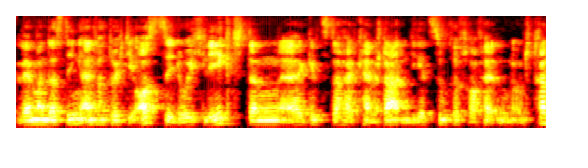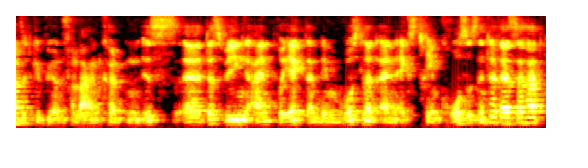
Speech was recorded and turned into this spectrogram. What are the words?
Wenn man das Ding einfach durch die Ostsee durchlegt, dann äh, gibt es da halt keine Staaten, die jetzt Zugriff drauf hätten und Transitgebühren verlangen könnten. Ist äh, deswegen ein Projekt, an dem Russland ein extrem großes Interesse hat,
